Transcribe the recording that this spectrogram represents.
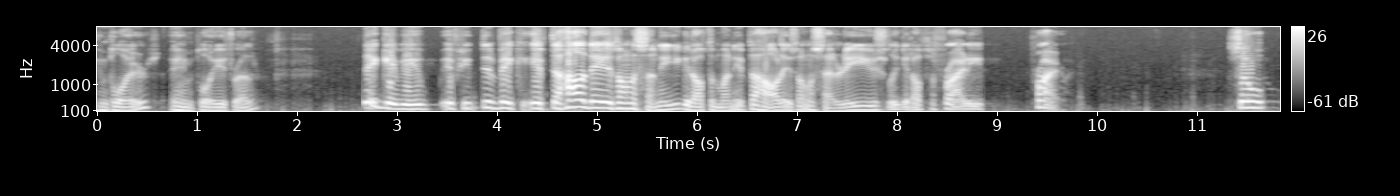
employers, employees rather, they give you if you did vac- if the holiday is on a Sunday, you get off the Monday. If the holiday is on a Saturday, you usually get off the Friday prior. So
